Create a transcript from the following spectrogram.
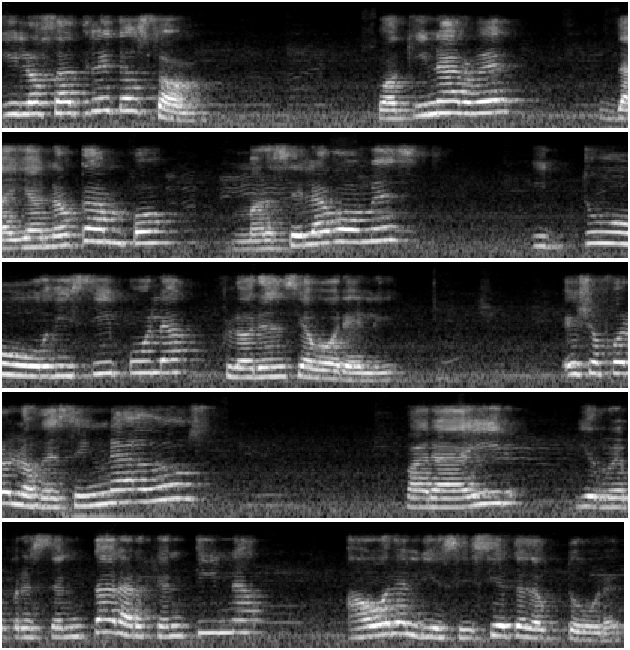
y los atletas son Joaquín Arbe, Dayana Ocampo, Marcela Gómez y tu discípula Florencia Borelli. Ellos fueron los designados para ir y representar a Argentina ahora el 17 de octubre.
